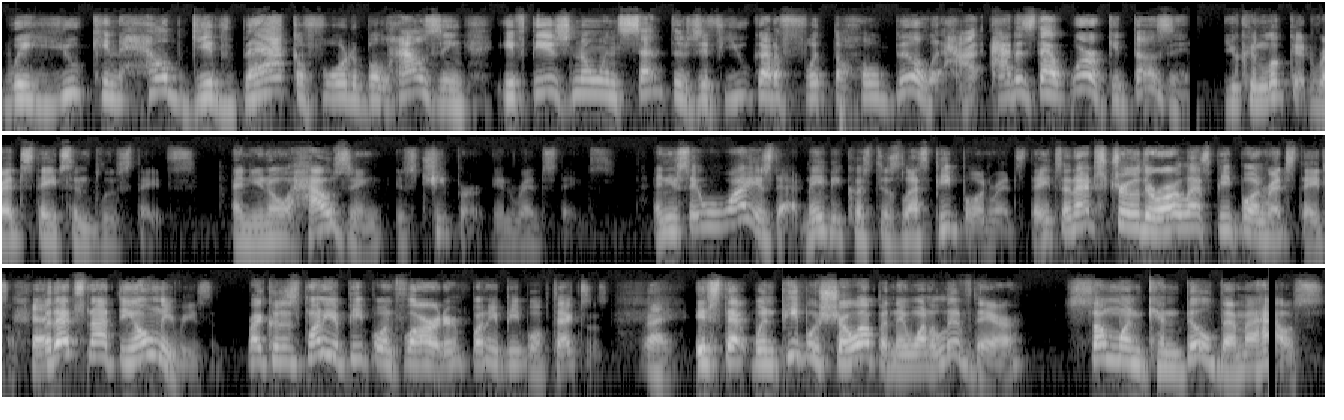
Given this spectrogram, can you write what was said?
where you can help give back affordable housing if there's no incentives if you got to foot the whole bill how, how does that work it doesn't you can look at red states and blue states, and you know housing is cheaper in red states. And you say, well, why is that? Maybe because there's less people in red states, and that's true. There are less people in red states, Okay. but that's not the only reason, right? Because there's plenty of people in Florida, plenty of people in Texas. right It's that when people show up and they want to live there, someone can build them a house.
